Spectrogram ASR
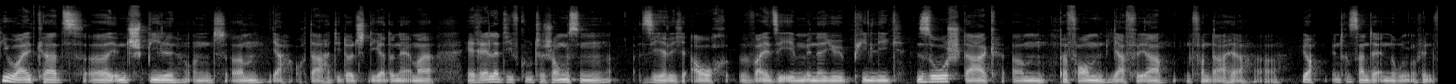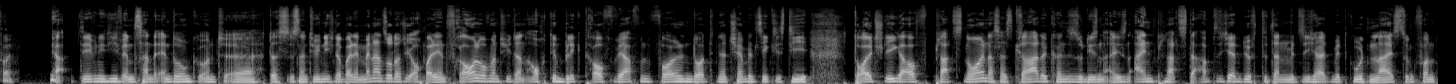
die Wildcards äh, ins Spiel. Und ähm, ja, auch da hat die Deutsche Liga dann ja immer relativ gute Chancen. Sicherlich auch, weil sie eben in der European League so stark ähm, performen, Jahr für Jahr. Und von daher, äh, ja, interessante Änderung auf jeden Fall. Ja, definitiv interessante Änderung und äh, das ist natürlich nicht nur bei den Männern so, natürlich auch bei den Frauen, wo wir natürlich dann auch den Blick drauf werfen wollen. Dort in der Champions League ist die Deutschliga auf Platz 9, das heißt gerade können sie so diesen, diesen einen Platz da absichern, dürfte dann mit Sicherheit mit guten Leistungen von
